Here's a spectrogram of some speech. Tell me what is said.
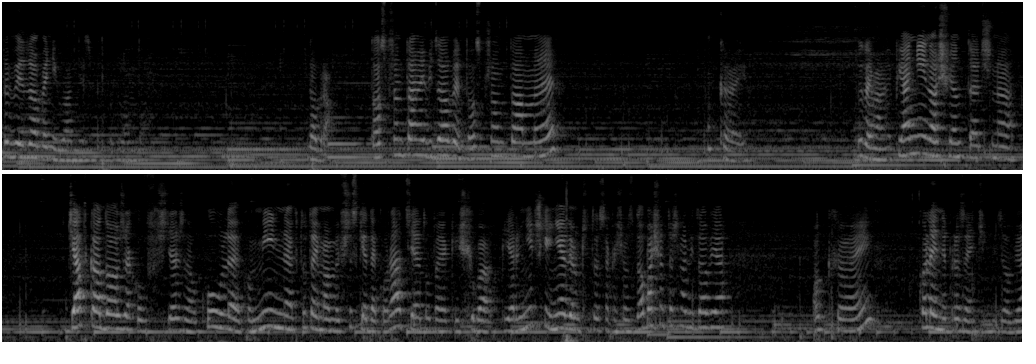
To widzowie nieładnie zbyt wygląda. Dobra, to sprzątamy widzowie, to sprzątamy. Okej. Tutaj mamy pianino świąteczne, dziadka do orzechów, śnieżną kulę, kominek. Tutaj mamy wszystkie dekoracje, tutaj jakieś chyba pierniczki, nie wiem czy to jest jakaś ozdoba świąteczna widzowie. Okej. Kolejny prezencik widzowie.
